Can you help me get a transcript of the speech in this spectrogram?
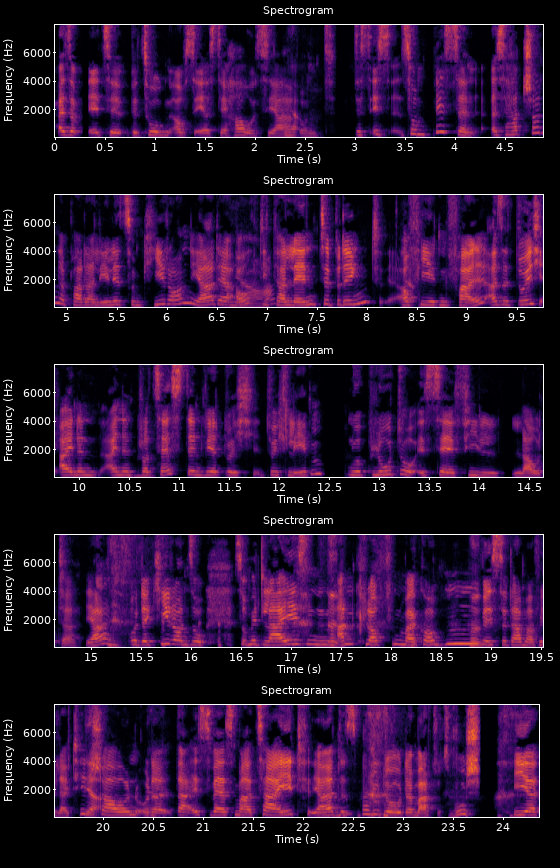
Also jetzt bezogen aufs erste Haus, ja. ja. Und das ist so ein bisschen, es hat schon eine Parallele zum Chiron, ja, der ja. auch die Talente bringt, auf ja. jeden Fall. Also durch einen, einen mhm. Prozess, den wir durch, durchleben, Nur Pluto ist sehr viel lauter, ja. Wo der Chiron so, so mit leisen Anklopfen mal kommt, hm, willst du da mal vielleicht hinschauen? Ja. Oder da ist, wär's mal Zeit, ja, das mhm. Pluto, da macht es wusch. Hier,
